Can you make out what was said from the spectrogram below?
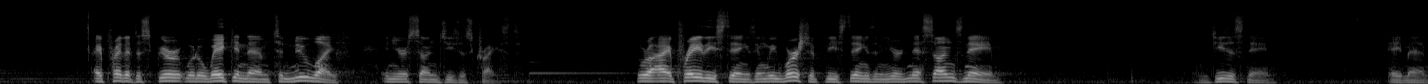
I pray that the Spirit would awaken them to new life in your Son, Jesus Christ. Lord, I pray these things and we worship these things in your Son's name. In Jesus' name, amen.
